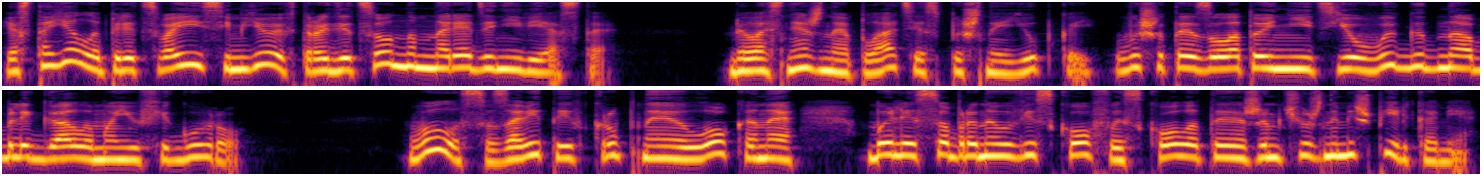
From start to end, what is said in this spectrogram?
Я стояла перед своей семьей в традиционном наряде невесты. Белоснежное платье с пышной юбкой, вышитое золотой нитью, выгодно облегало мою фигуру. Волосы, завитые в крупные локоны, были собраны у висков и сколоты жемчужными шпильками.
